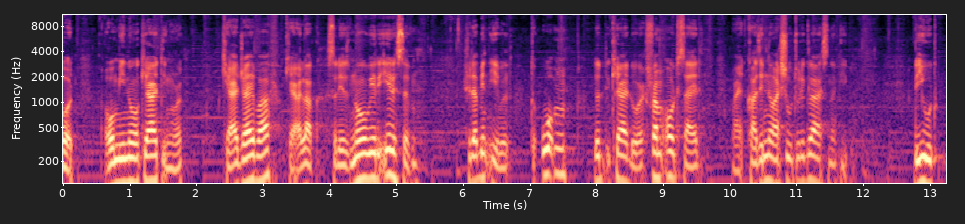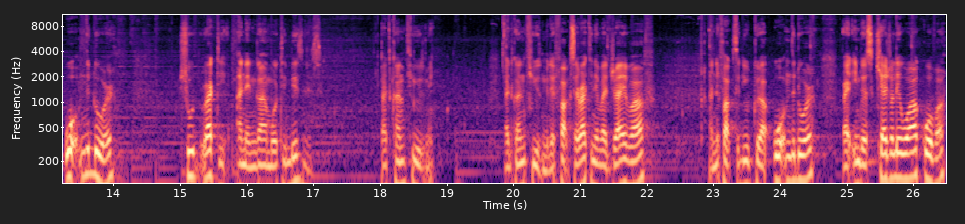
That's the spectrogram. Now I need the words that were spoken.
But, how me know car thing work? Car drive off, car lock. So there's no way the 87 should have been able to open the, the car door from outside, right? Because they know I shoot through the glass in the people. The youth open the door, shoot Ratty, and then go about in business. That confused me. That confused me. The fact that Ratty never drive off and the fact that you could have opened the door, right, him just casually walk over,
